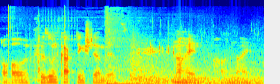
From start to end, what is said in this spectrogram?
Oh, oh, für so ein Kackding sterben wir jetzt. Nein, oh nein.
